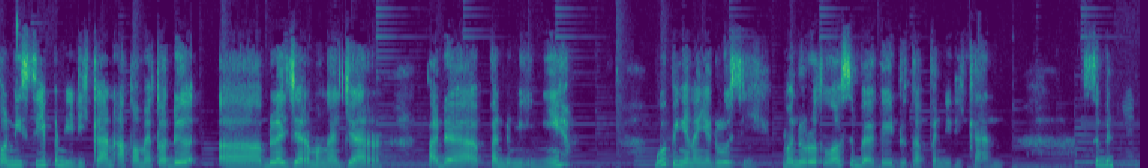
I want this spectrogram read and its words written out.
kondisi pendidikan atau metode uh, belajar mengajar pada pandemi ini, gue pengen nanya dulu sih, menurut lo sebagai duta pendidikan, sebenarnya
